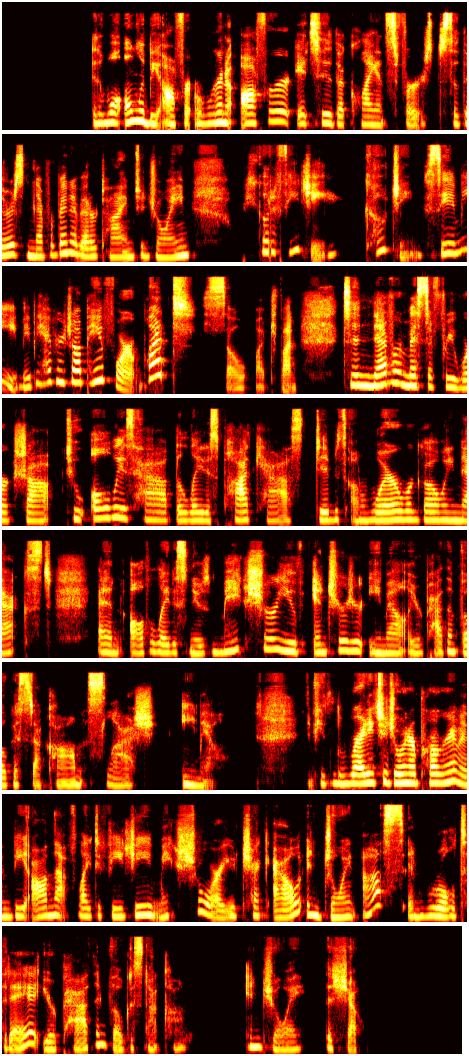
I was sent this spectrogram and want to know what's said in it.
it will only be offered, or we're going to offer it to the clients first. So there's never been a better time to join. You go to Fiji, coaching, CME, maybe have your job paid for. It. What? So much fun. To never miss a free workshop, to always have the latest podcast, dibs on where we're going next, and all the latest news. Make sure you've entered your email at yourpathinfocus.com slash email. If you're ready to join our program and be on that flight to Fiji, make sure you check out and join us. And enroll today at yourpathinfocus.com. Enjoy the show.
